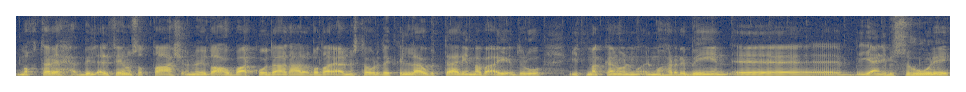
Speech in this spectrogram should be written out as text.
مقترح بال 2016 إنه يضعوا باركودات على البضائع المستوردة كلها وبالتالي ما بقى يقدروا يتمكنوا المهربين آه، يعني بسهولة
